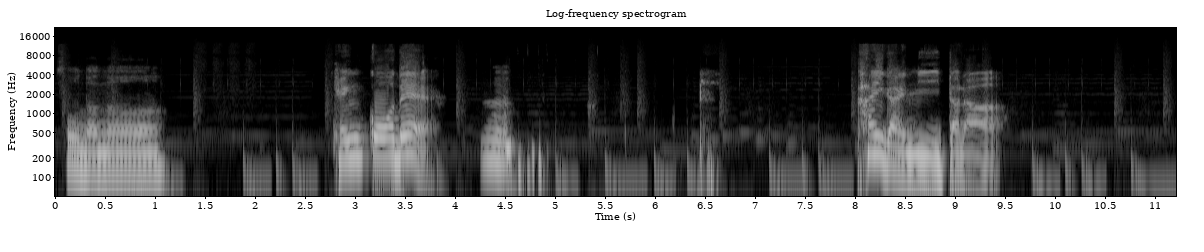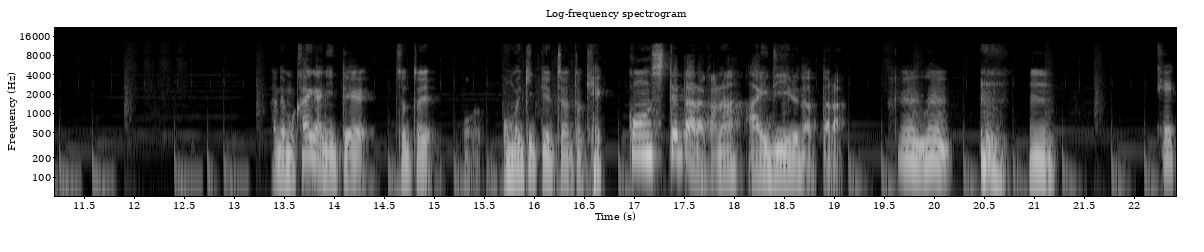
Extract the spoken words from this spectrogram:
そうだな健康でうん。海外にいたら、あ、でも海外にいて、ちょっとお思い切って言っちゃうと、結婚してたらかな？アイディールだったら。うんうん。うん。け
